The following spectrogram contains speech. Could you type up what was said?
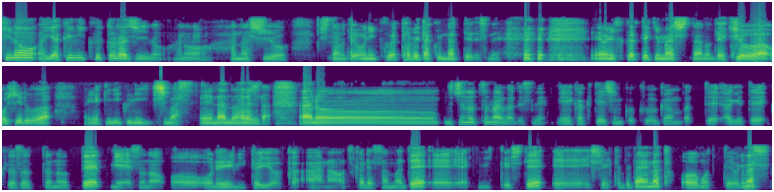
昨日焼肉トラジーのあの話をしたので、お肉が食べたくなってですね お肉買ってきましたので、今日はお昼は焼肉にします。え、何の話だ？あのうちの妻がですね、え確定申告を頑張ってあげてくださったので、えそのお礼にというか、あの、お疲れ様で、え焼肉して、え一緒に食べたいなと思っております。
